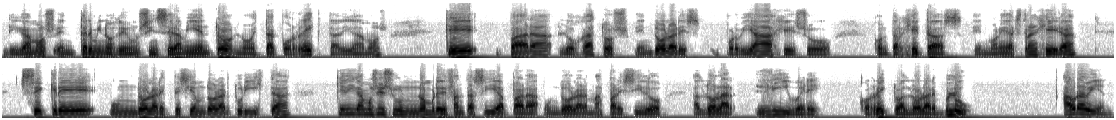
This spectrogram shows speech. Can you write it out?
digamos, en términos de un sinceramiento, no está correcta, digamos, que para los gastos en dólares por viajes o con tarjetas en moneda extranjera, se cree un dólar especial, un dólar turista, que digamos es un nombre de fantasía para un dólar más parecido al dólar libre, correcto, al dólar blue. Ahora bien,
